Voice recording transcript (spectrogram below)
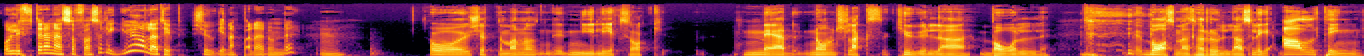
och lyfte den här soffan så ligger ju alla typ 20 nappar där under. Mm. Och köpte man någon ny leksak med någon slags kula, boll, vad som helst som rullar så ligger allting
